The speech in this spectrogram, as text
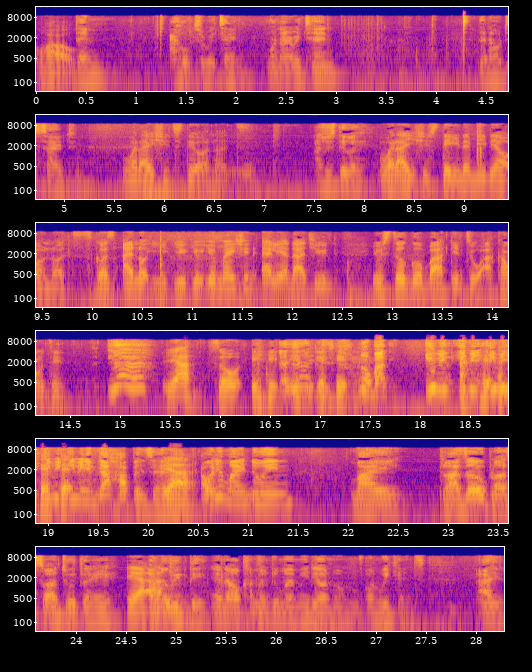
Wow. then I hope to return. When I return, then I'll decide Whether I should stay or not. I should stay away. whether you should stay in the media or not. Because I know you, you, you mentioned earlier that you'd you still go back into accounting. Yeah, Yeah. So it, exactly. it, no, but even even even even, even if that happens, eh, Yeah. I wouldn't mind doing my plus zero plus one two three Yeah. on a weekday, and I'll come and do my media on on, on weekends. I,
